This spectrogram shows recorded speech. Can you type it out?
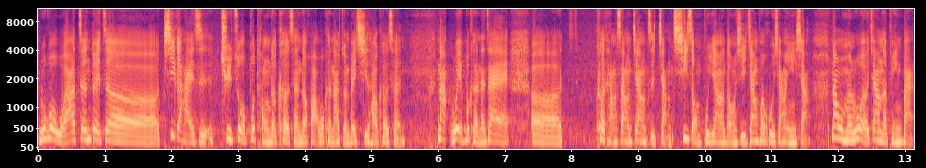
如果我要针对这七个孩子去做不同的课程的话，我可能要准备七套课程，那我也不可能在呃。课堂上这样子讲七种不一样的东西，将会互相影响。那我们如果有这样的平板，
